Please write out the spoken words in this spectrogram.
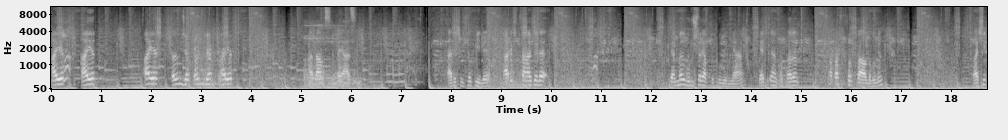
Hayır, hayır. Hayır, ölmeyeceğim, ölmeyeceğim. Hayır. Adamsın be Yasin. Kardeşim çok iyiydi. Kardeşim sana şöyle mükemmel vuruşlar yaptık bugün ya. Gerçekten kurtların kafası çok dağıldı bugün. Raşit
